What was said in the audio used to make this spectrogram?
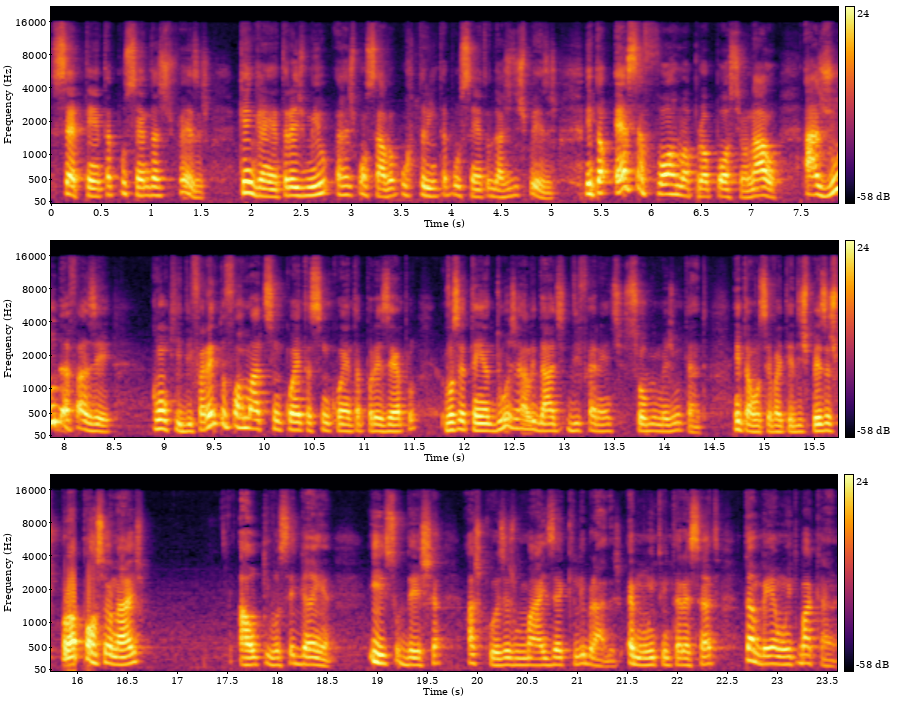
70% das despesas. Quem ganha 3 mil é responsável por 30% das despesas. Então, essa forma proporcional ajuda a fazer com que, diferente do formato 50-50, por exemplo, você tenha duas realidades diferentes sob o mesmo teto. Então você vai ter despesas proporcionais ao que você ganha. E isso deixa as coisas mais equilibradas. É muito interessante, também é muito bacana.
